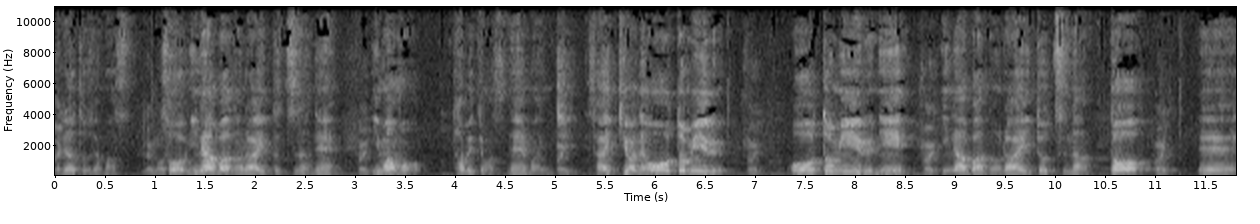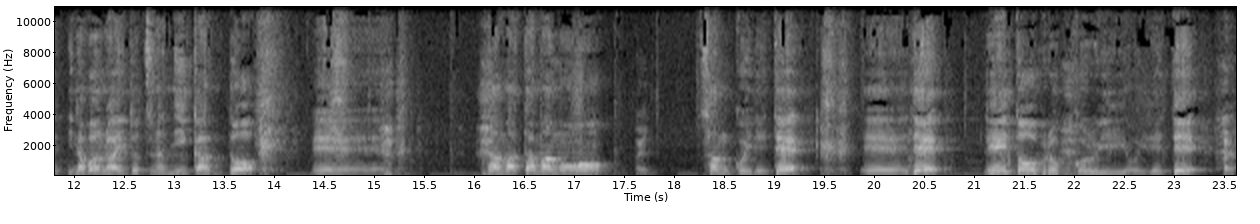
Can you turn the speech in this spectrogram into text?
ありがとうございます。そう稲葉のライトツナね、はい。今も食べてますね毎日、はい。最近はねオートミール。はい。オートミールにはい。稲葉のライトツナと、はい。えー稲葉のライトツナ2缶と、えー生卵をはい。3個入れて、えーで冷凍ブロッコリーを入れてはい。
